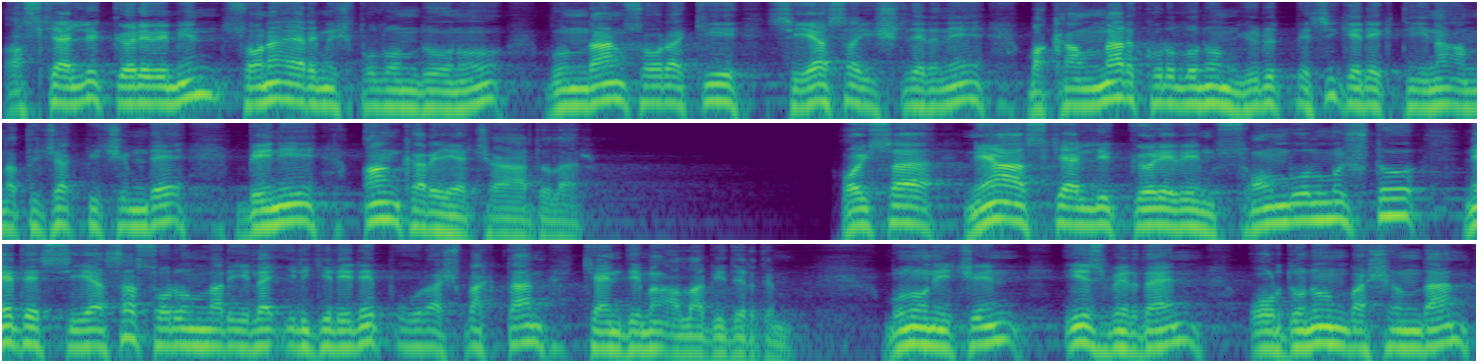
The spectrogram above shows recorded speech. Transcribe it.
Askerlik görevimin sona ermiş bulunduğunu, bundan sonraki siyasa işlerini Bakanlar Kurulu'nun yürütmesi gerektiğini anlatacak biçimde beni Ankara'ya çağırdılar. Oysa ne askerlik görevim son bulmuştu ne de siyasa sorunlarıyla ilgilenip uğraşmaktan kendimi alabilirdim. Bunun için İzmir'den, ordunun başından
